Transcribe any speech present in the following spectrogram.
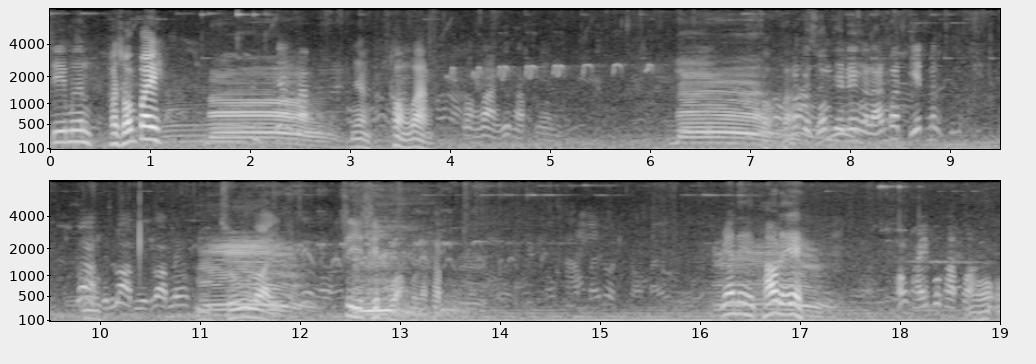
สี่หมื่นผสมไปยังครับ ยังท้องว่างห้องว่างอยู่ครับเนี่ยท้องว่างมันผสมทีหนึงกับหลานบัดจิตมันรอบเป็นรอบอีกรอบหนึงสูงร้อยสี่สิบบวกหมดแล้วครับแม่นี่เขาเด้ของไผ่บุครับพ่อโอ้โห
